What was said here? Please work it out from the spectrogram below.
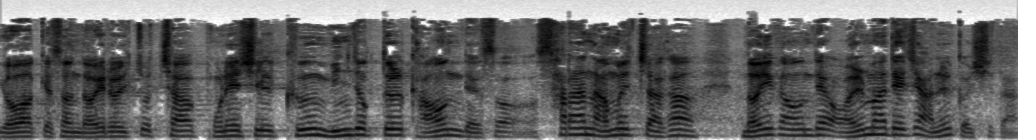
여호와께서 너희를 쫓아 보내실 그 민족들 가운데서 살아남을 자가 너희 가운데 얼마 되지 않을 것이다.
